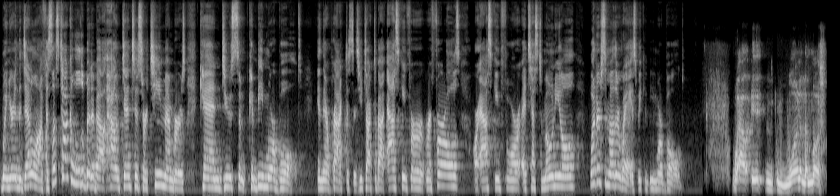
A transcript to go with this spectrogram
when you're in the dental office. Let's talk a little bit about how dentists or team members can do some, can be more bold in their practices. You talked about asking for referrals or asking for a testimonial what are some other ways we can be more bold? Well, it, one of the most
